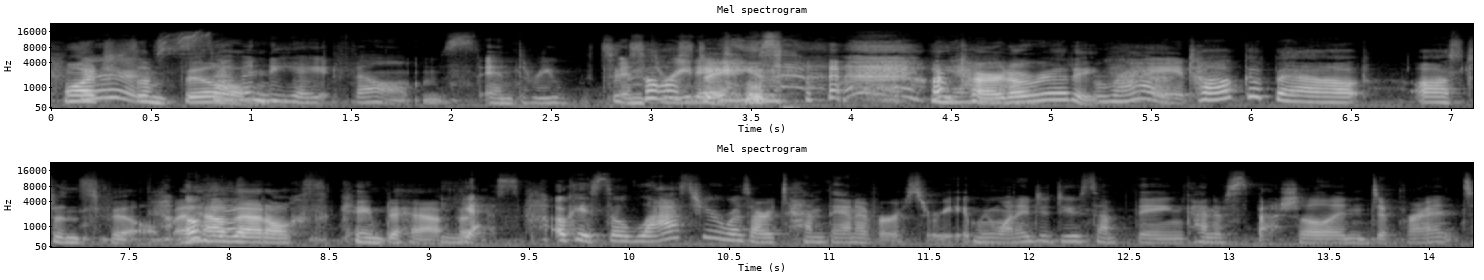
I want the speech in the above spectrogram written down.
watch there some are film. 78 films in three It's in three days. I'm tired already. Right. Talk about Austin's film and how that all came to happen. Yes. Okay, so last year was our 10th anniversary, and we wanted to do something kind of special and different.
